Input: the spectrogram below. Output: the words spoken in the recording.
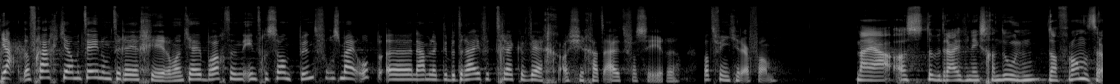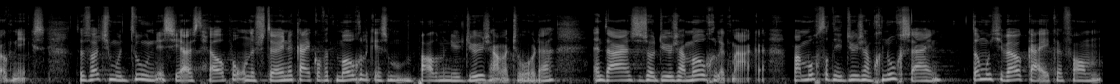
Ja, dan vraag ik jou meteen om te reageren. Want jij bracht een interessant punt volgens mij op. Uh, namelijk de bedrijven trekken weg als je gaat uitfaseren. Wat vind je daarvan? Nou ja, als de bedrijven niks gaan doen, dan verandert er ook niks. Dus wat je moet doen, is juist helpen, ondersteunen, kijken of het mogelijk is om op een bepaalde manier duurzamer te worden. En daarin ze zo duurzaam mogelijk maken. Maar mocht dat niet duurzaam genoeg zijn, dan moet je wel kijken van,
